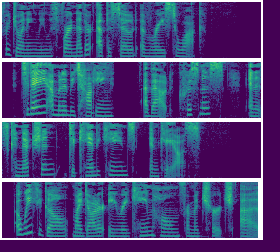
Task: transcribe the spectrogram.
For joining me with for another episode of Raise to Walk. Today, I'm going to be talking about Christmas and its connection to candy canes and chaos. A week ago, my daughter Avery came home from a church uh,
